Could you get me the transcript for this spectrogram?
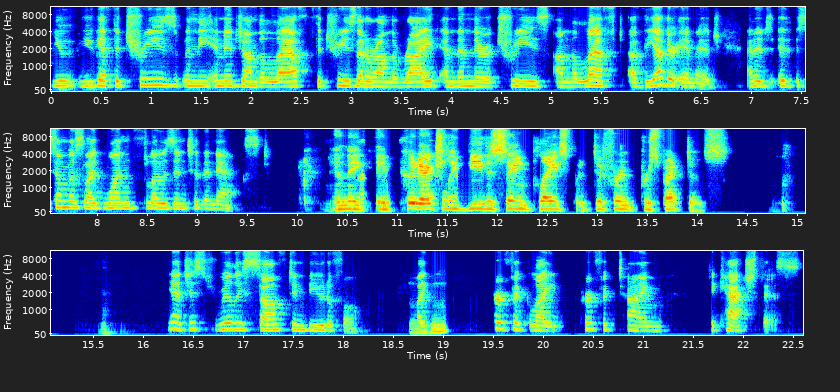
you, you get the trees in the image on the left, the trees that are on the right, and then there are trees on the left of the other image. And it, it's almost like one flows into the next. And they it could actually be the same place, but different perspectives. Yeah, just really soft and beautiful. Like mm-hmm. perfect light, perfect time to catch this,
